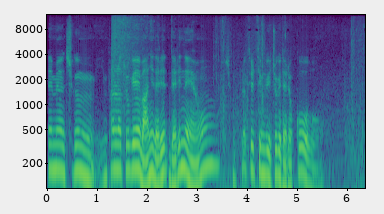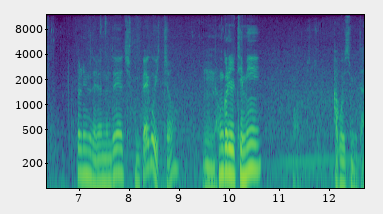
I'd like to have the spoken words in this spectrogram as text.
그러면 지금 임팔라 쪽에 많이 내리, 내리네요. 지금 플렉실 팀도 이쪽에 내렸고 돌림도 내렸는데 지금 빼고 있죠. 음, 헝그릴 팀이 가고 있습니다.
